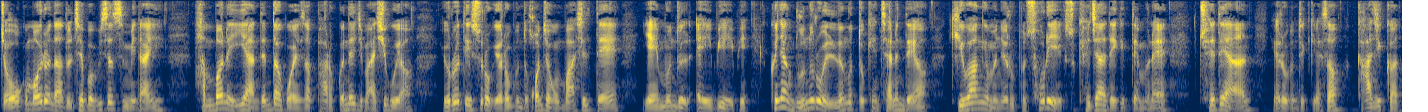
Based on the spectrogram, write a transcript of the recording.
조금 어려운 단어도 제법 있었습니다. 한 번에 이해 안 된다고 해서 바로 끝내지 마시고요. 요럴 때일수록 여러분도 혼자 공부하실 때 예문들 A, B, A, B 그냥 눈으로 읽는 것도 괜찮은데요. 기왕이면 여러분 소리에 익숙해져야 되기 때문에 최대한 여러분들께서 가지건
